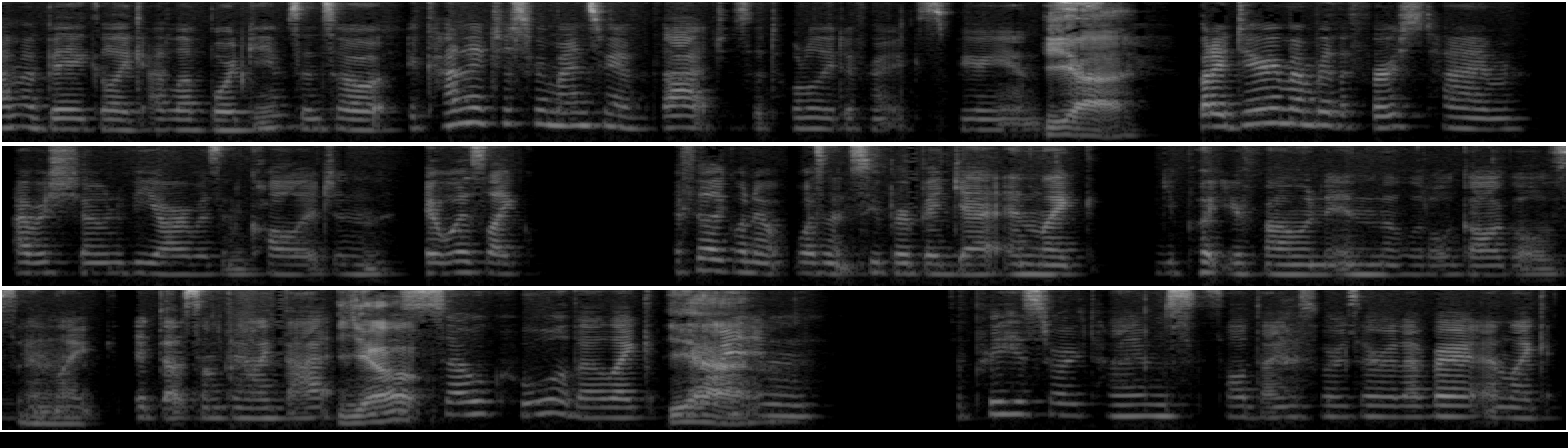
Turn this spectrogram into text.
I'm a big, like, I love board games. And so it kind of just reminds me of that, just a totally different experience. yeah, But I do remember the first time I was shown VR was in college. And it was like, I feel like when it wasn't super big yet and like, you put your phone in the little goggles and Mhm. like it does something like that. Yeah. So cool though. Like Yeah. in to prehistoric times, saw dinosaurs or whatever, and like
